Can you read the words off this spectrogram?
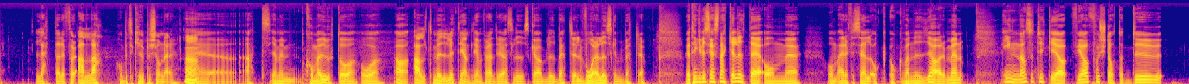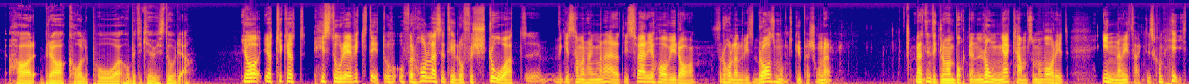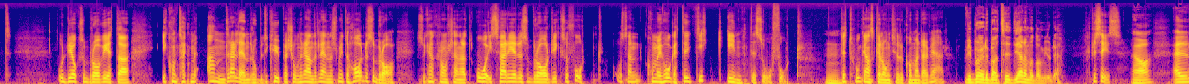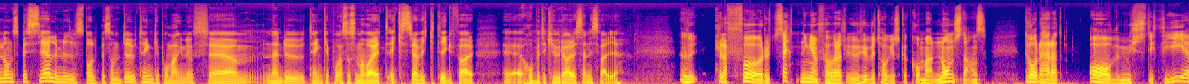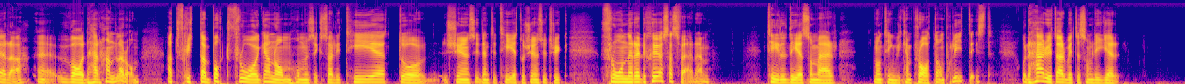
lättare för alla hbtq-personer Ja. eh, att ja, men, komma ut och, och ja, allt möjligt egentligen för att deras liv ska bli bättre, eller våra liv ska bli bättre. Och jag tänker vi ska snacka lite om, eh, om RFSL och, och vad ni gör, men innan så tycker jag, för jag har förstått att du har bra koll på hbtq-historia. Ja, jag tycker att historia är viktigt och, och förhålla sig till och förstå att eh, vilket sammanhang man är. Att i Sverige har vi idag förhållandevis bra som hbtq-personer. Men att inte glömma bort den långa kamp som har varit innan vi faktiskt kom hit. Och det är också bra att veta i kontakt med andra länder, hbtq-personer i andra länder som inte har det så bra, så kanske de känner att åh, i Sverige är det så bra och det gick så fort. Och sen komma ihåg att det gick inte så fort. Mm. Det tog ganska lång tid att komma där vi är. Vi började bara tidigare än vad de gjorde. Precis. Ja, är det någon speciell milstolpe som du tänker på Magnus, eh, när du tänker på, alltså som har varit extra viktig för eh, hbtq-rörelsen i Sverige? Alltså, hela förutsättningen för att vi överhuvudtaget ska komma någonstans, det var det här att avmystifiera eh, vad det här handlar om. Att flytta bort frågan om homosexualitet och könsidentitet och könsuttryck från den religiösa sfären till det som är någonting vi kan prata om politiskt. Och det här är ju ett arbete som ligger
